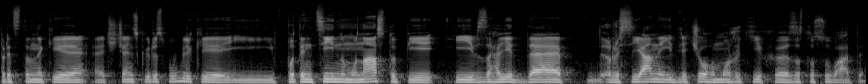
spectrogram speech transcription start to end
представники е, Чеченської Республіки і в потенційному наступі, і взагалі де росіяни і для чого можуть їх е, застосувати?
